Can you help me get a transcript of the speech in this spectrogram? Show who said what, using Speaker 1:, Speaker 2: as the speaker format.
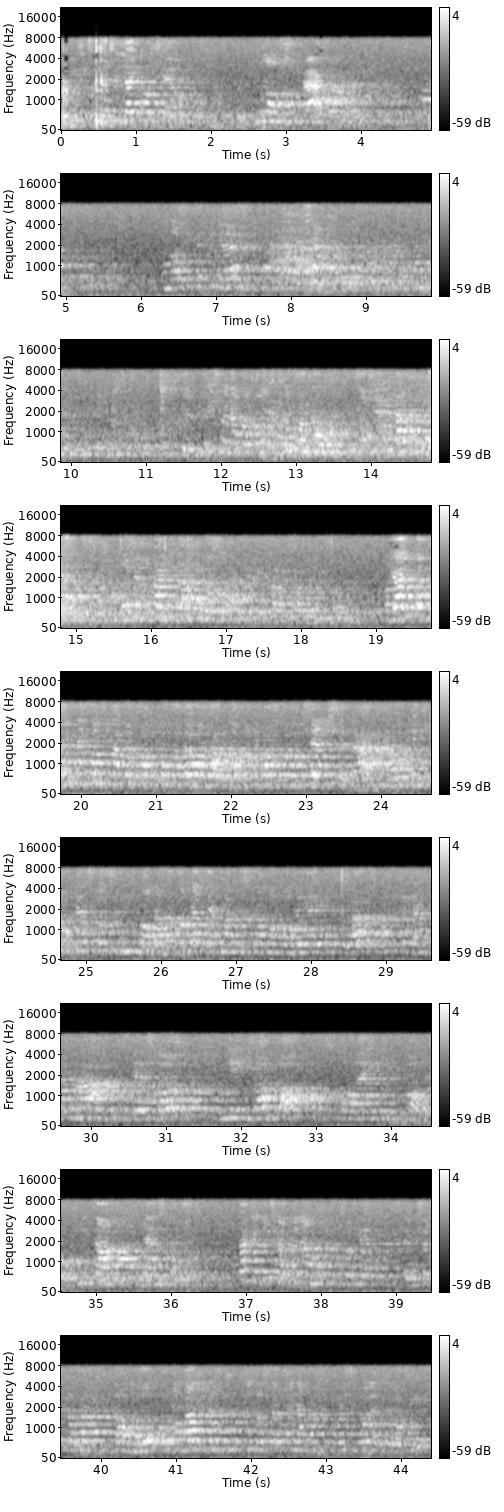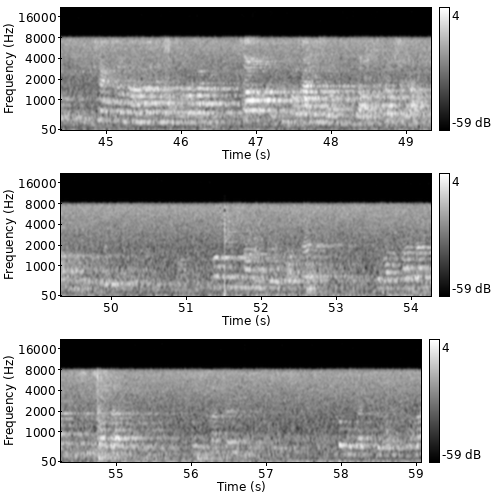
Speaker 1: Widzimy, że jajko się unosi, tak? Unosi się czy nie? Byliśmy na początku, co wyglądało. Co się wydarzyło? Co się tutaj wydarzyło, słuchajcie? Jajko w zimnej wodzie na początku opadało na dno, ponieważ było cięższe, tak? Miało większą prędkość niż woda. Natomiast jak mamy słoną wodę, jajko wpływa, to znaczy, że jajko ma gęstość mniejszą od słonej wody. Różnica gęstości. Takie doświadczenia możecie sobie e, przeprowadzić w domu. Próbowali też różne doświadczenia Wasi koledzy robić. I dzisiaj chcę Wam zademonstrować, co próbowali zrobić w domu. Proszę bardzo.
Speaker 2: No więc mamy tu ocet, chyba wodę, przysodę, to znaczy do butelki do wodę.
